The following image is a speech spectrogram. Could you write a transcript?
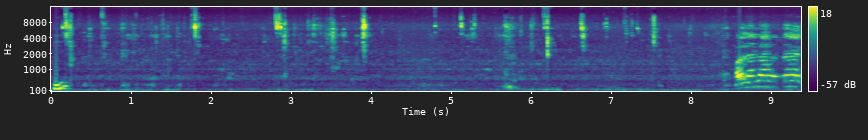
Hmm? Wala na natin.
